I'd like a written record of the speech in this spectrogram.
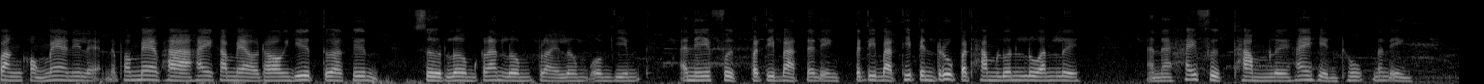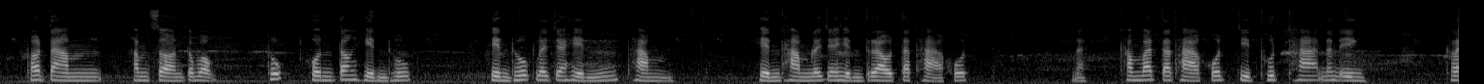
ฟังของแม่นี่แหละเพราะแม่พาให้ข้าแมวทองยืดตัวขึ้น สูดลมกลั้นลมปล่อยลมอมยิ้ม อันนี้ฝึกปฏิบัตินั่นเอง ปฏิบัติที่เป็นรูปธรรมล้วนๆเลยอันนะให้ฝึกทำเลยให้เห็นทุกข์นั่นเอง เพราะตามคำสอนก็บอกทุกคนต้องเห็นทุกข์เห็นทุกข์แล้วจะเห็นธรรมเห็นธรรมแล้วจะเห็นเราตถาคตนะคำว่าตถาคตจิตพุทธะนั่นเอง ใคร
